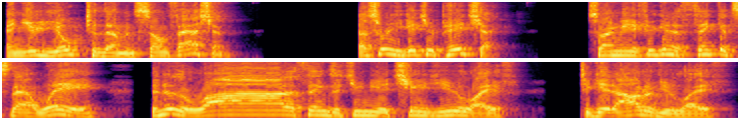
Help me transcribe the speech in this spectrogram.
and you're yoked to them in some fashion. That's where you get your paycheck. So, I mean, if you're going to think it's that way, then there's a lot of things that you need to change in your life to get out of your life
